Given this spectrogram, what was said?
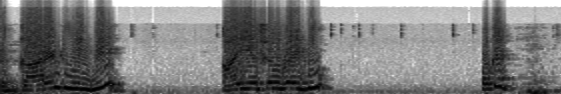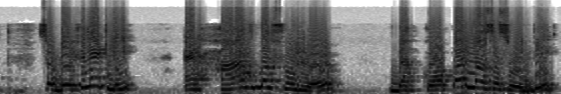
the current will be IFL by 2 okay so definitely at half the full load the copper losses will be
